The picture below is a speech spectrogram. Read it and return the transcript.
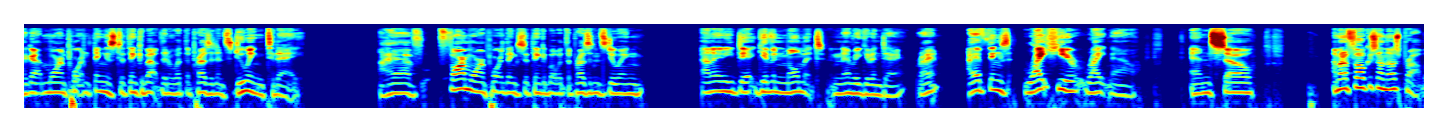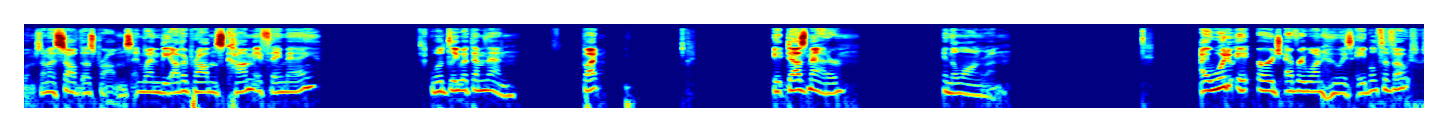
I've got more important things to think about than what the president's doing today. I have far more important things to think about what the president's doing on any day, given moment and every given day, right? I have things right here, right now. And so I'm going to focus on those problems. I'm going to solve those problems. And when the other problems come, if they may, we'll deal with them then. But it does matter in the long run. I would urge everyone who is able to vote,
